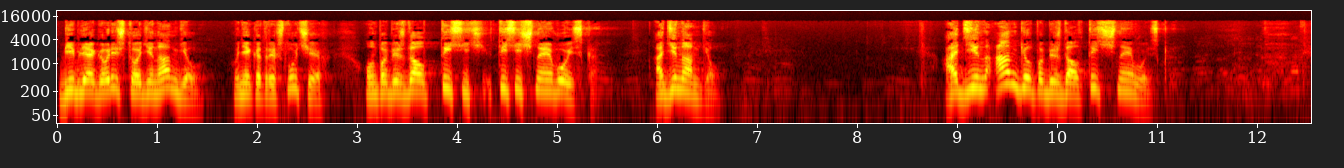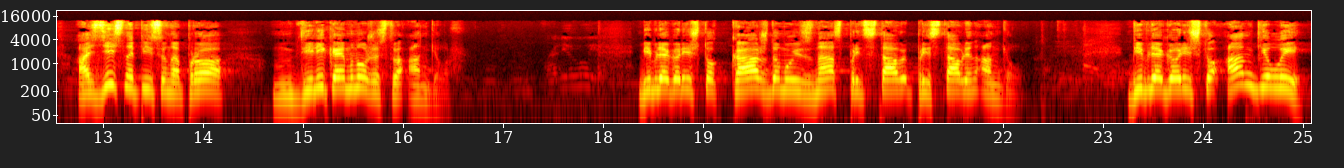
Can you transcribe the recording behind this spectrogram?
Библия говорит, что один ангел, в некоторых случаях, он побеждал тысяч, тысячное войско. Один ангел. Один ангел побеждал тысячное войско. А здесь написано про великое множество ангелов. Библия говорит, что каждому из нас представ, представлен ангел. Библия говорит, что ангелы,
